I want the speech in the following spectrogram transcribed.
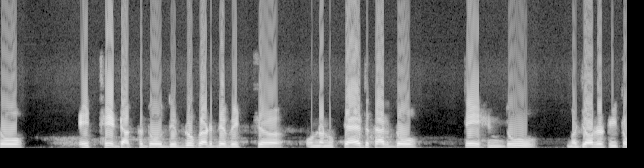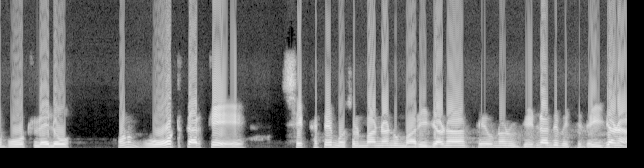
ਦਿਓ। ਇੱਥੇ ਡੱਕ ਦਿਓ ਦਿਬਰੂਗੜ੍ਹ ਦੇ ਵਿੱਚ ਉਹਨਾਂ ਨੂੰ ਕੈਦ ਕਰ ਦਿਓ ਤੇ ਹਿੰਦੂ ਮੈਜੋਰਿਟੀ ਤੋਂ ਵੋਟ ਲੈ ਲਓ। ਹੁਣ ਵੋਟ ਕਰਕੇ ਸਿੱਖ ਤੇ ਮੁਸਲਮਾਨਾਂ ਨੂੰ ਮਾਰੀ ਜਾਣਾ ਤੇ ਉਹਨਾਂ ਨੂੰ ਜੇਲ੍ਹਾਂ ਦੇ ਵਿੱਚ ਦੇਈ ਜਾਣਾ,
